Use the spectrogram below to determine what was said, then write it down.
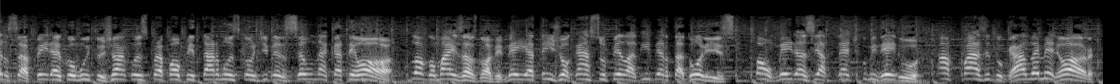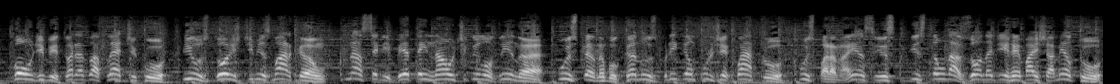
Terça-feira com muitos jogos para palpitarmos com diversão na KTO. Logo mais às nove e meia tem jogaço pela Libertadores. Palmeiras e Atlético Mineiro. A fase do Galo é melhor. Gol de vitória do Atlético. E os dois times marcam. Na Série B tem Náutico e Londrina. Os pernambucanos brigam por G4. Os paranaenses estão na zona de rebaixamento.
